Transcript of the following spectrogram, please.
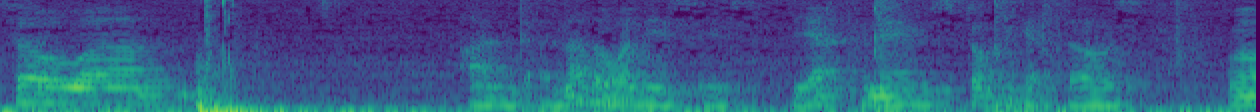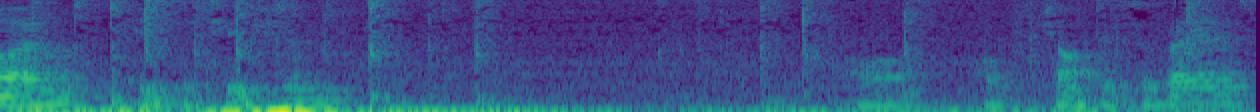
So, um, and another one is, is the acronyms, don't forget those. Royal Institution of, of Chartered Surveyors.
